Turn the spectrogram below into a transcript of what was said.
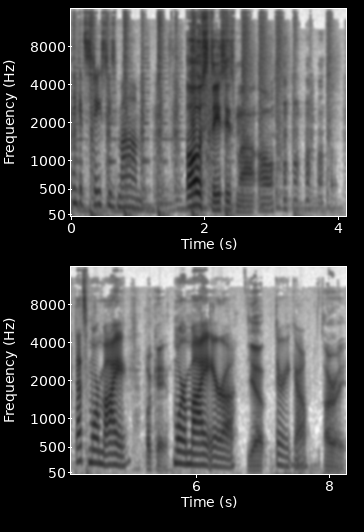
No. I think it's Stacy's mom. Oh, Stacy's mom. Oh. That's more my okay. more my era. Yep. There you go. All right.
